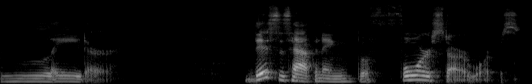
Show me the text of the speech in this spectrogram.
later. This is happening before Star Wars.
